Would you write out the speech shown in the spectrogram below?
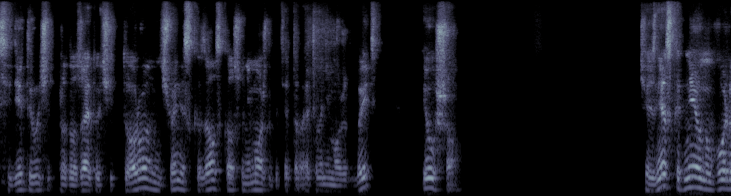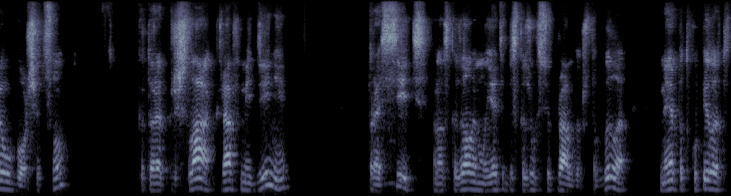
сидит и учит, продолжает учить Тору, он ничего не сказал, сказал, что не может быть этого, этого не может быть, и ушел. Через несколько дней он уволил уборщицу, которая пришла к Раф Медини просить, она сказала ему, я тебе скажу всю правду, что было, меня подкупил этот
